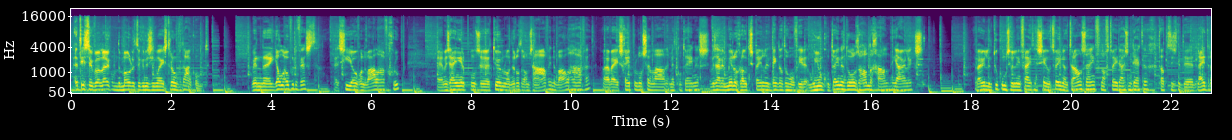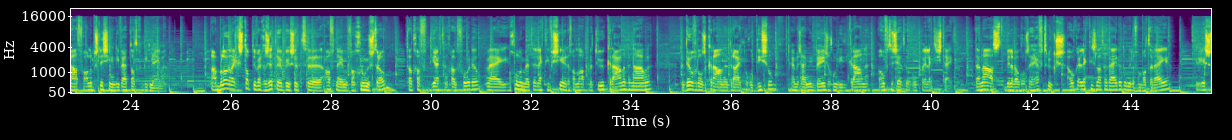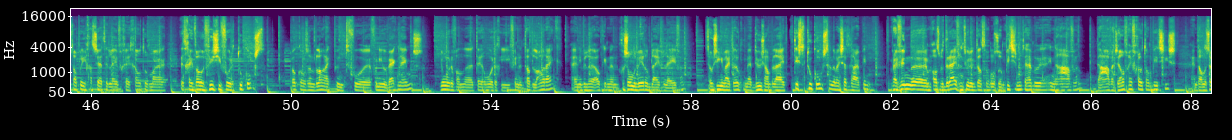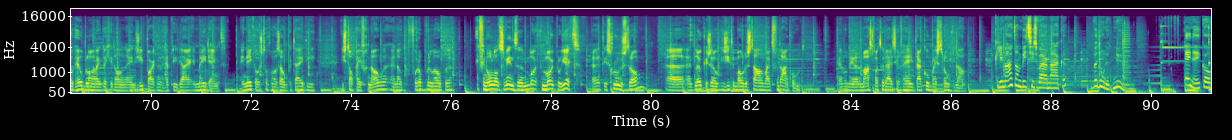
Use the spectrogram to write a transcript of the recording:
Het is natuurlijk wel leuk om de molen te kunnen zien waar je stroom vandaan komt. Ik ben eh, Jan Overdevest, eh, CEO van de Waalhavengroep. Eh, We zijn hier op onze terminal in de Rotterdamse haven, in de Waalhaven, waar wij schepen los en laden met containers. We zijn een middelgrote speler. Ik denk dat er ongeveer een miljoen containers door onze handen gaan jaarlijks. Wij willen in de toekomst willen in feite CO2-neutraal zijn vanaf 2030. Dat is de leidraad voor alle beslissingen die wij op dat gebied nemen. Nou, een belangrijke stap die wij gezet hebben is het eh, afnemen van groene stroom. Dat gaf direct een groot voordeel. Wij begonnen met het elektrificeren van de apparatuur, kranen met name. Een deel van onze kranen draait nog op diesel. En we zijn nu bezig om die, kranen over te zetten op elektriciteit. Daarnaast willen we ook onze heftrucks ook elektrisch laten rijden door middel van batterijen. De eerste stappen die je gaat zetten leveren geen geld op, maar het geeft wel een visie voor de toekomst. Ook als een belangrijk punt voor, voor nieuwe werknemers. Jongeren van eh, tegenwoordig vinden dat belangrijk. En die willen ook in een gezonde wereld blijven leven. Zo zien wij het ook met duurzaam beleid. Het is de toekomst en wij zetten daarop in. Wij vinden eh, als bedrijf natuurlijk dat we onze ambities moeten hebben in de haven. De haven zelf heeft grote ambities. En dan is het ook heel belangrijk dat je dan een energiepartner hebt die daarin meedenkt. Eneco is toch wel zo'n partij die die stap heeft genomen en ook voorop wil lopen. Ik vind Hollandse Wind een mooi, mooi project. Eh, Het is groene stroom. Eh, en het leuke is ook, je ziet de molen staan waar het vandaan komt. En wanneer naar de Maasvlakte rijdt, zeg je van hé, daar komt mijn stroom vandaan. Klimaatambities waarmaken? We doen het nu. Eneco.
